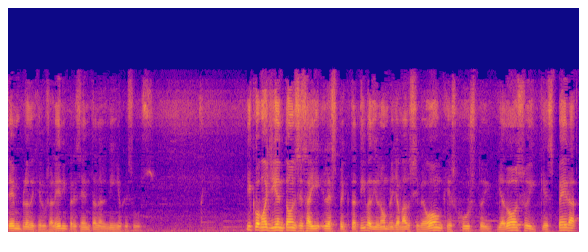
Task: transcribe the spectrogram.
templo de Jerusalén y presentan al niño Jesús. Y como allí entonces hay la expectativa de un hombre llamado Simeón, que es justo y piadoso y que espera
